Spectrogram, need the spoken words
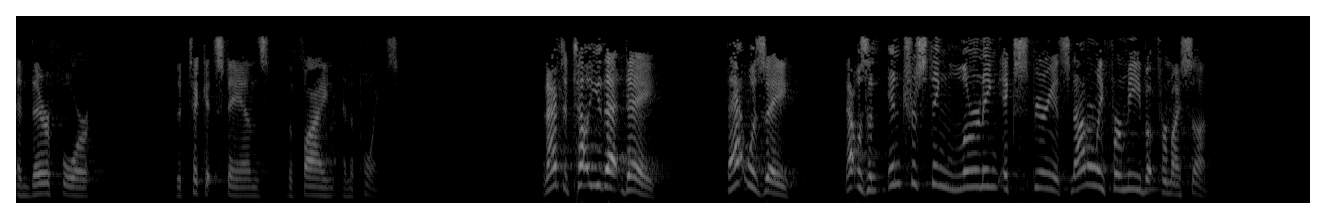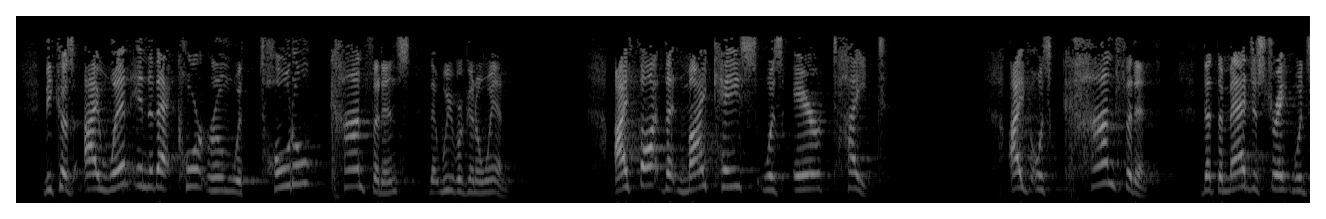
and therefore, the ticket stands, the fine, and the points. And I have to tell you that day, that was a that was an interesting learning experience, not only for me, but for my son. Because I went into that courtroom with total confidence that we were going to win. I thought that my case was airtight. I was confident that the magistrate would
